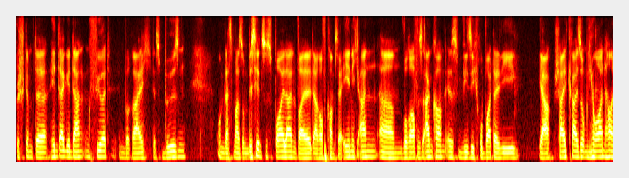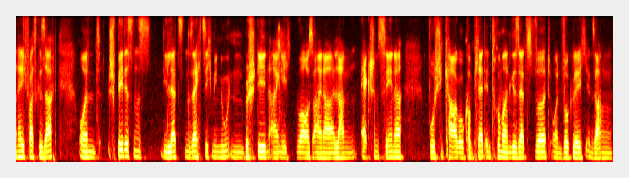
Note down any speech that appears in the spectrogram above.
bestimmte Hintergedanken führt im Bereich des Bösen. Um das mal so ein bisschen zu spoilern, weil darauf kommt es ja eh nicht an. Ähm, worauf es ankommt, ist, wie sich Roboter die ja, Schaltkreise um die Ohren hauen, hätte ich fast gesagt. Und spätestens die letzten 60 Minuten bestehen eigentlich nur aus einer langen Action-Szene, wo Chicago komplett in Trümmern gesetzt wird und wirklich in Sachen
